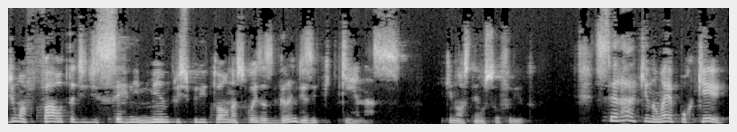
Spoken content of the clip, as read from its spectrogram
de uma falta de discernimento espiritual nas coisas grandes e pequenas que nós temos sofrido? Será que não é porque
